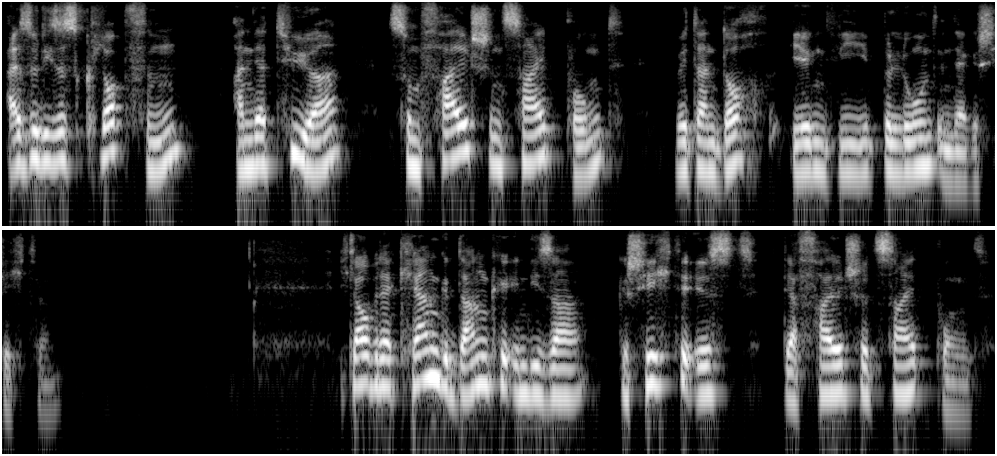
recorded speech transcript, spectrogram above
Also dieses Klopfen an der Tür zum falschen Zeitpunkt wird dann doch irgendwie belohnt in der Geschichte. Ich glaube, der Kerngedanke in dieser Geschichte ist der falsche Zeitpunkt.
